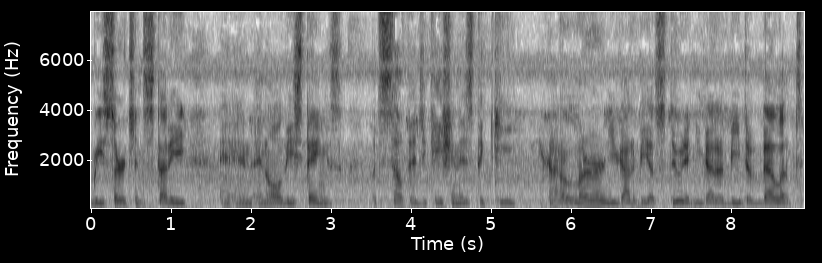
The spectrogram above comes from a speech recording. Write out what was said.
research and study and, and, and all these things. But self education is the key. You got to learn. You got to be a student. You got to be developed.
